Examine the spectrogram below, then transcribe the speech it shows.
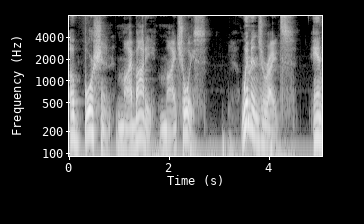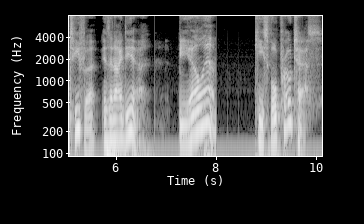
Abortion, my body, my choice. Women's rights. Antifa is an idea. BLM. Peaceful protests.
